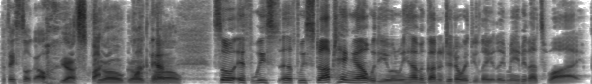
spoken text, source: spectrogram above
but they still go. Yes, Fuck- go, go, fuck them. So if we if we stopped hanging out with you and we haven't gone to dinner with you lately, maybe that's why.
